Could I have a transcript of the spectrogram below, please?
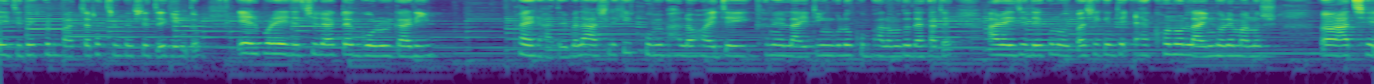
এই যে দেখুন, বাচ্চাটা চলে এসেছে কিন্তু। এরপরে এই যে ছিল একটা গরুর গাড়ি। আর এই রাতের বেলা আসলে কি খুবই ভালো হয় যে এইখানে লাইটিংগুলো খুব ভালো মতো দেখা যায়। আর এই যে দেখুন ওই পাশে কিন্তু এখনও লাইন ধরে মানুষ আছে।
